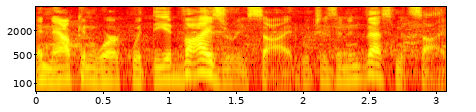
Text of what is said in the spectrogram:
and now can work with the advisory side, which is an investment side.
